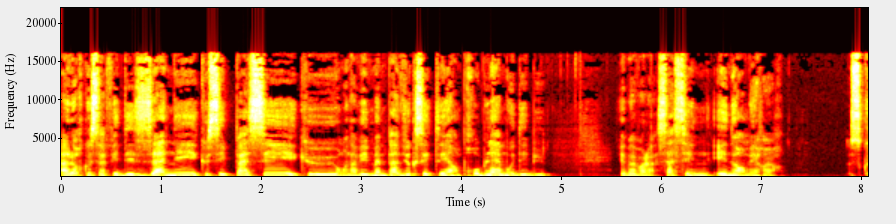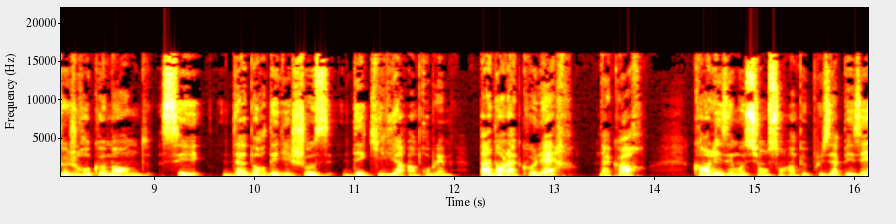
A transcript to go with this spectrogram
alors que ça fait des années que c'est passé et que on n'avait même pas vu que c'était un problème au début. Et ben voilà, ça c'est une énorme erreur. Ce que je recommande, c'est d'aborder les choses dès qu'il y a un problème. Pas dans la colère, d'accord? Quand les émotions sont un peu plus apaisées,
